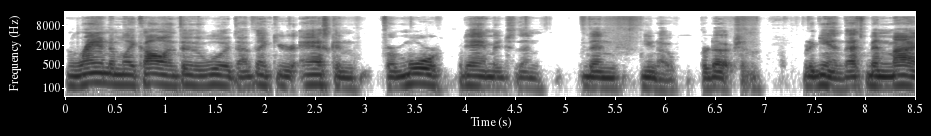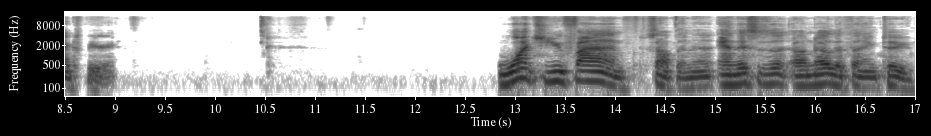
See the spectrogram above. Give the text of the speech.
randomly calling through the woods, I think you're asking for more damage than than you know production. But again, that's been my experience. Once you find something, and, this is a, another thing too,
